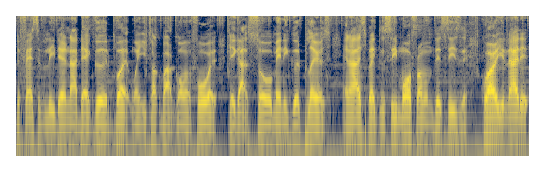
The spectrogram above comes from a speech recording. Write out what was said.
defensively, they're not that good, but when you talk about going forward, they got so many good players, and I expect to see more from them this season. Kwara United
